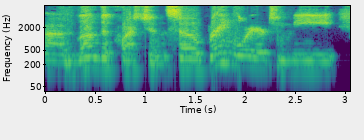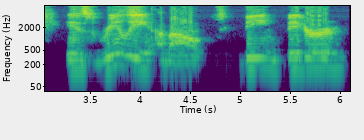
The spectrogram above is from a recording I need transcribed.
uh, love the question. So, Brain Warrior to me is really about being bigger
